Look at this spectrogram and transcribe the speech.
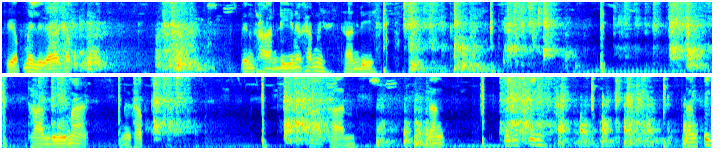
เกือบไม่เหลือครับ เป็นฐานดีนะครับนี่ฐานดี ฐานดีมากนะครับภาพฐานดังปิ้งปิ้งดังปิ้ง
